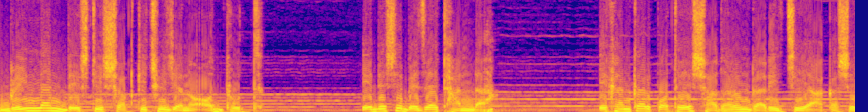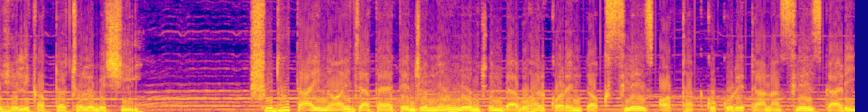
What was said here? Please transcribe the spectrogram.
গ্রিনল্যান্ড দেশটির সবকিছুই যেন অদ্ভুত। এদেশে বেজায় ঠান্ডা। এখানকার পথে সাধারণ গাড়ির চেয়ে আকাশে হেলিকপ্টার চলে বেশি। শুধু তাই নয়, যাতায়াতের জন্য লোকজন ব্যবহার করেন টক স্লেজ, অর্থাৎ কুকুরে টানা স্লেজ গাড়ি,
